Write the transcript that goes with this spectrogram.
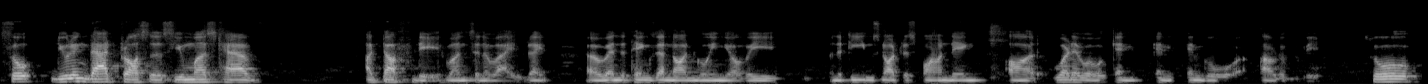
so during that process, you must have a tough day once in a while, right? Uh, when the things are not going your way, when the team's not responding, or whatever can can can go out of the way. So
